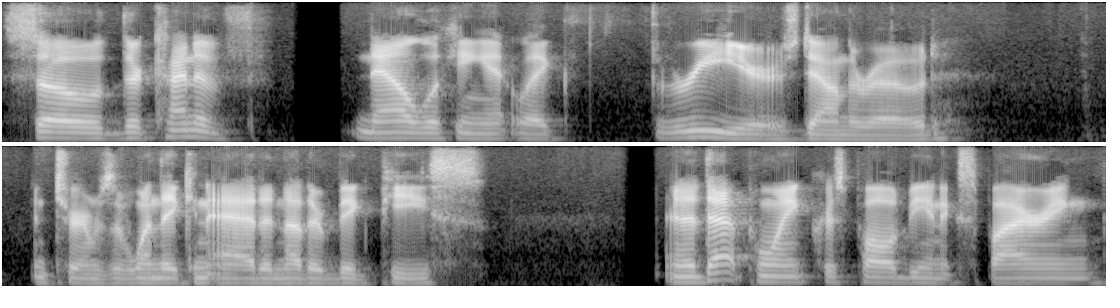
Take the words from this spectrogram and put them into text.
So they're kind of now looking at like three years down the road in terms of when they can add another big piece. And at that point, Chris Paul would be an expiring.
